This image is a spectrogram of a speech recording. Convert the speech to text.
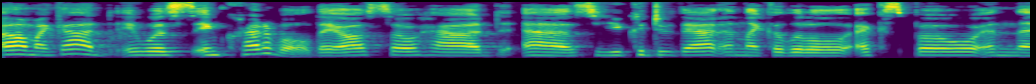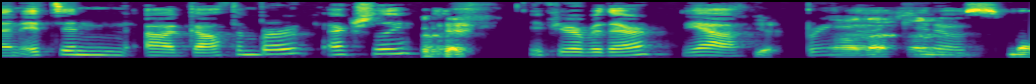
Oh my God, it was incredible. They also had, uh, so you could do that and like a little expo, and then it's in uh, Gothenburg, actually, Okay. if you're ever there. Yeah, Yeah. bring Oh, the um, my,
